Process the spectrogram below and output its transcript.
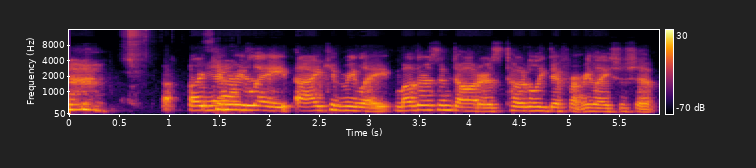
I can yeah. relate. I can relate. Mothers and daughters, totally different relationship.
